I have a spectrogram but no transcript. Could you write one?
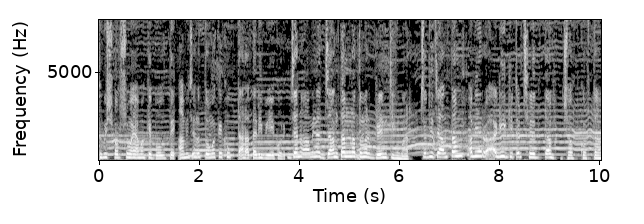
তুমি সব সময় আমাকে বলতে, আমি যেন তোমাকে খুব তাড়াতাড়ি বিয়ে করি। যেন আমি না জানতাম না তোমার ব্রেন টিউমার। যদি জানতাম, আমি আরও আগে গিটার ছেড়ে দিতাম, জব করতাম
